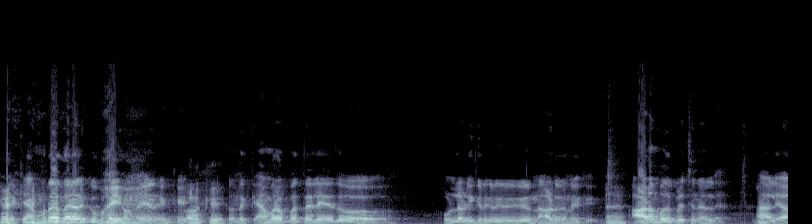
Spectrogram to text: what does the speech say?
இந்த கேமரா தான் எனக்கு பயமே எனக்கு. So, அந்த கேமரா பார்த்தாலே ஏதோ உள்ள அப்படி கிடக்கு ஆடும் எனக்கு. ஆடும்போது பிரச்சனை இல்லை. ஜாலியா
